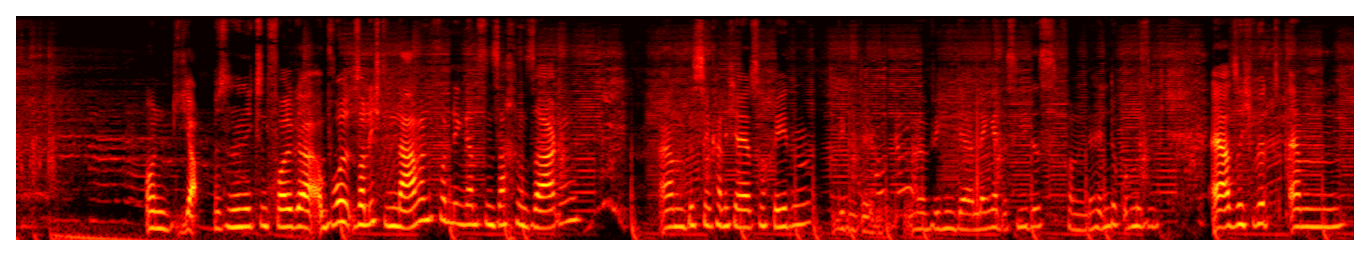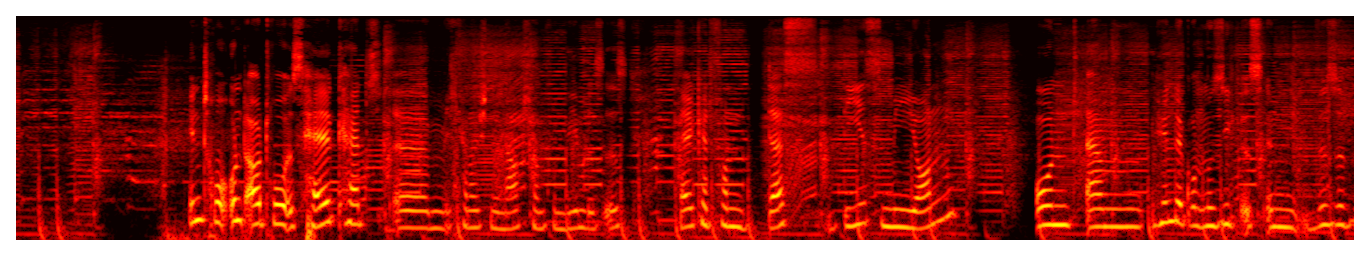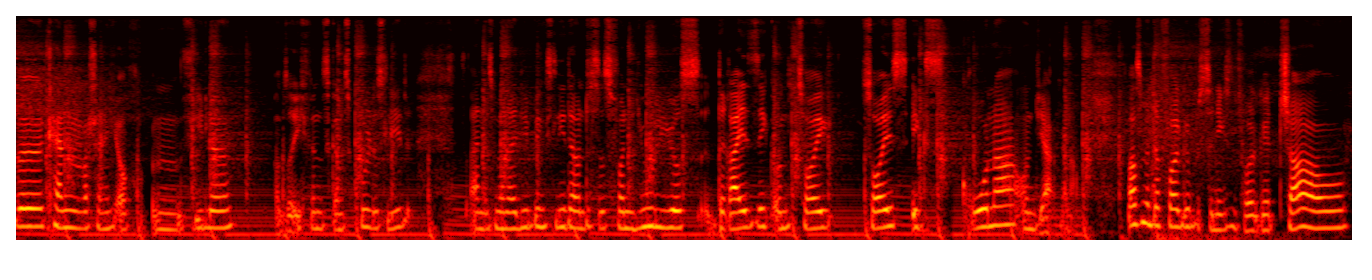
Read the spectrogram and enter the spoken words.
Und ja, bis in der nächsten Folge. Obwohl, soll ich die Namen von den ganzen Sachen sagen? Ähm, ein bisschen kann ich ja jetzt noch reden, wegen, dem, ne, wegen der Länge des Liedes, von der Hintergrundmusik. Äh, also ich würde, ähm, Intro und Outro ist Hellcat. Ähm, ich kann euch nur nachschauen, von wem das ist. Hellcat von Des, Des Mion. Und ähm, Hintergrundmusik ist Invisible, kennen wahrscheinlich auch ähm, viele. Also ich finde es ganz cool, das Lied. Das ist eines meiner Lieblingslieder und das ist von Julius Dreisig und Zeug Zeus X Krona. Und ja, genau. Was mit der Folge. Bis zur nächsten Folge. Ciao.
